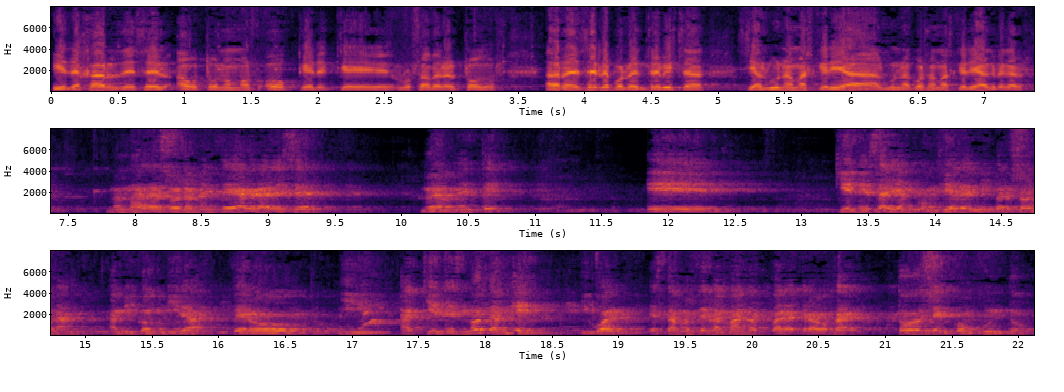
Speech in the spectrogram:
y dejar de ser autónomos o que, que lo saber todos. Agradecerle por la entrevista. Si alguna más quería, alguna cosa más quería agregar. No nada, solamente agradecer nuevamente. Eh, quienes hayan confiado en mi persona, a mi comunidad, pero y a quienes no también. Igual, estamos de la mano para trabajar todos en conjunto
